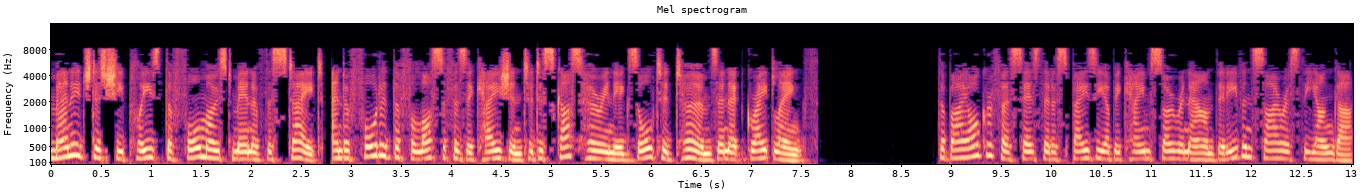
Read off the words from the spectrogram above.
managed as she pleased the foremost men of the state, and afforded the philosophers occasion to discuss her in exalted terms and at great length. The biographer says that Aspasia became so renowned that even Cyrus the Younger,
